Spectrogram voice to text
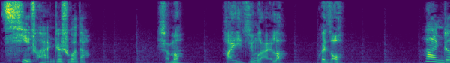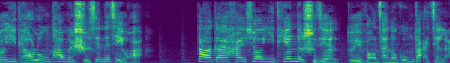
气喘着说道：“什么？他已经来了，快走！”按照一条龙他们事先的计划，大概还需要一天的时间，对方才能攻打进来。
